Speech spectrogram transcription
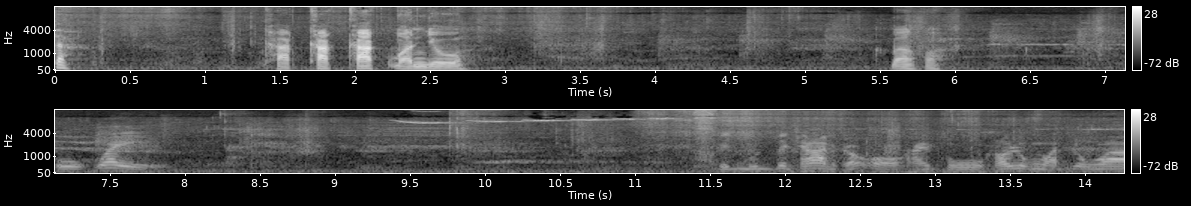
ตะคักคักคักบอลอยู่ บ้างพอปลูกไว้ เป็นบุญเป็นชาติเขาออกให้ปลูกเขาลงวัดลงว่า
